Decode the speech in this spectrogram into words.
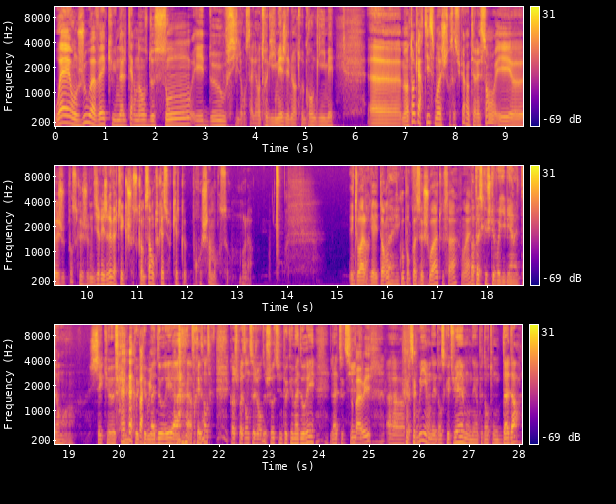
ouais, on joue avec une alternance de son et de silence. Allez, entre guillemets, je les mets entre grands guillemets. Euh, mais en tant qu'artiste, moi, je trouve ça super intéressant et euh, je pense que je me dirigerai vers quelque chose comme ça, en tout cas sur quelques prochains morceaux. Voilà. Et toi, alors Gaëtan, Bah, du coup, pourquoi ce choix, tout ça? Ouais. Pas parce que je te voyais bien là-dedans. hein. Je sais que tu ne peux Bah que oui. m'adorer à, à présenter. Quand je présente ce genre de choses, tu ne peux que m'adorer là tout de suite. Bah oui. Euh, parce que oui, on est dans ce que tu aimes, on est un peu dans ton dada,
